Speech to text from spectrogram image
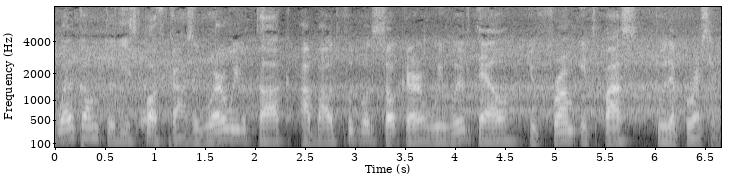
Welcome to this podcast where we will talk about football soccer. We will tell you from its past to the present.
